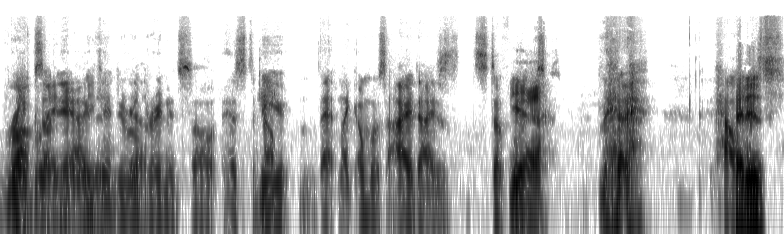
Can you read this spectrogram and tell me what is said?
real Rock salt, yeah, you granulated. can't do real Yeah. drainage salt. It has to No. be that like almost iodized stuff. Yeah. That is,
